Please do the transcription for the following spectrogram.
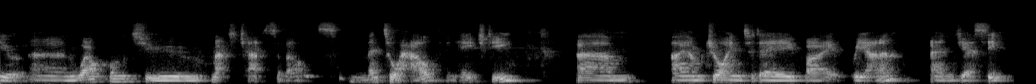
you, and welcome to Matt's Chats about mental health in HD. Um, I am joined today by Brianna and Jesse.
